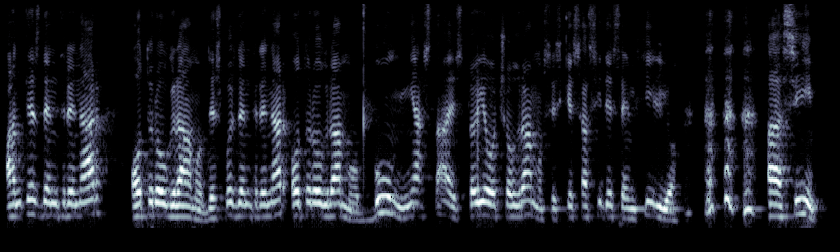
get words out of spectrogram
Antes de entrenar, otro gramo. Después de entrenar, otro gramo. ¡Boom! Ya está, estoy a 8 gramos. Es que es así de sencillo. así.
